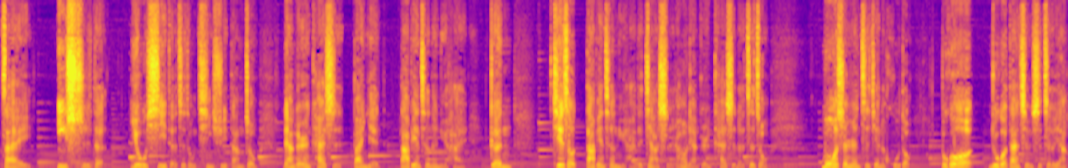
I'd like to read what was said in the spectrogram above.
在一时的游戏的这种情绪当中，两个人开始扮演搭便车的女孩，跟接受搭便车女孩的驾驶，然后两个人开始了这种陌生人之间的互动。不过，如果单纯是这样，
